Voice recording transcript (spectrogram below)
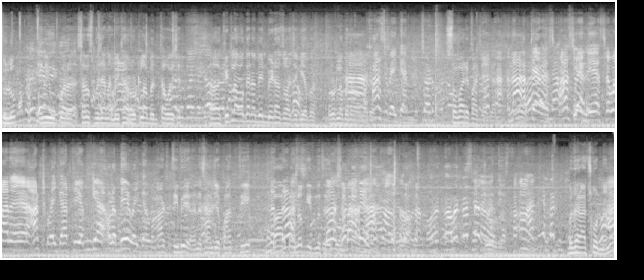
ચૂલો. એની ઉપર સરસ મજાના મીઠા રોટલા બનતા હોય છે. કેટલા વાગ્યાના બેન બેઠા છો આ જગ્યા પર રોટલા બનાવવા માટે? પાંચ વાગ્યા સવારે પાંચ વાગ્યા ના અત્યારે પાંચ વાગે સવારે આઠ વાગ્યા થી અગિયાર બે વાગ્યા સુધી. આઠથી બે અને સાંજે પાંચથી બાર કઈ નક્કી જ નથી. બધા રાજકોટના ને.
